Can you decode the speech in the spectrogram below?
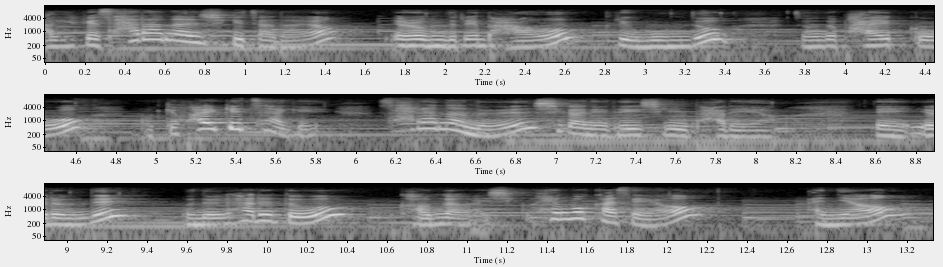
막 이렇게 살아나는 시기잖아요. 여러분들의 마음 그리고 몸도 좀 더 밝고 이렇게 활기차게 살아나는 시간이 되시길 바래요. 네, 여러분들 오늘 하루도 건강하시고 행복하세요. 안녕.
